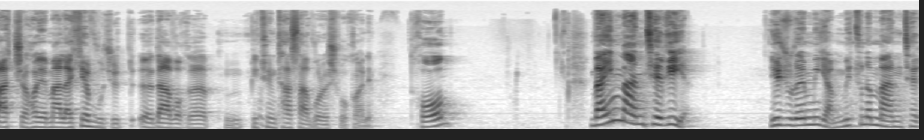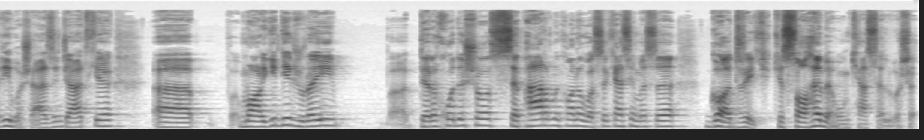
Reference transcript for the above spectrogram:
بچه های ملکه وجود در واقع می‌تونیم تصورش بکنیم. خب؟ و این منطقیه. یه جورایی میگم می‌تونه منطقی باشه. از این جهت که اه، مارگیت یه جورایی داره خودش رو سپر می‌کنه واسه کسی مثل گادریک که صاحب اون کسل باشه?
